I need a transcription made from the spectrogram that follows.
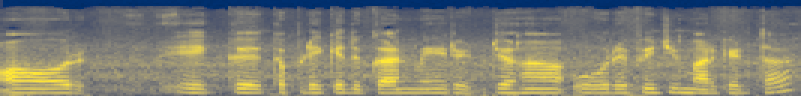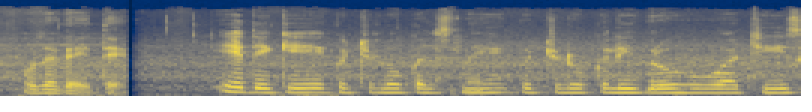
और एक कपड़े के दुकान में जहाँ वो रेफ्यूजी मार्केट था, उधर गए थे। ये देखिए, कुछ लोकल्स ने कुछ लोकली ग्रो हुआ चीज़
